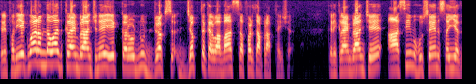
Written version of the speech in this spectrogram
ત્યારે ફરી એકવાર અમદાવાદ ક્રાઇમ બ્રાન્ચને એક કરોડનું ડ્રગ્સ જપ્ત કરવામાં સફળતા પ્રાપ્ત થઈ છે. ત્યારે ક્રાઇમ બ્રાન્ચે આસિમ હુસેન સૈયદ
